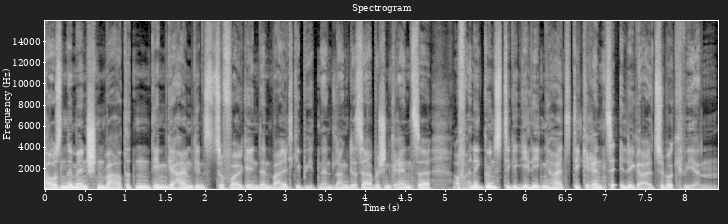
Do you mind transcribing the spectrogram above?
Tausende Menschen warteten dem Geheimdienst zufolge in den Waldgebieten entlang der serbischen Grenze auf eine günstige Gelegenheit, die Grenze illegal zu überqueren.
